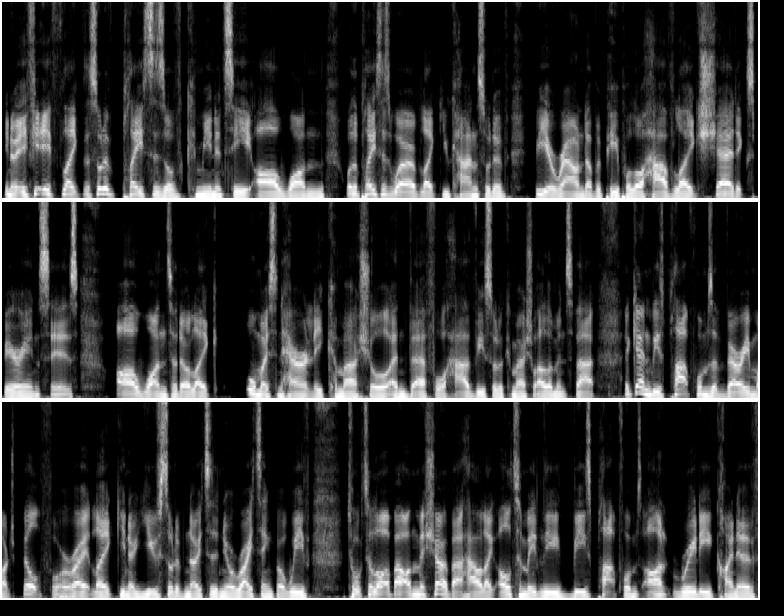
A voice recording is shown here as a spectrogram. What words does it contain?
you know, if if like the sort of places of community are one, or the places where of like you can sort of be around other people or have like shared experiences are ones that are like almost inherently commercial and therefore have these sort of commercial elements that again these platforms are very much built for right? Like you know you've sort of noted in your writing but we've talked a lot about on the show about how like ultimately these platforms aren't really kind of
